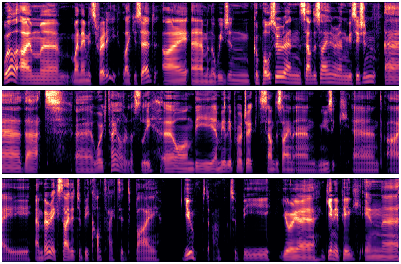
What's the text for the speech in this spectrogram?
Well, I'm. Uh, my name is Freddy. Like you said, I am a Norwegian composer and sound designer and musician uh, that uh, work tirelessly uh, on the Amelia project, sound design and music. And I am very excited to be contacted by you, Stefan, to be your uh, guinea pig in uh,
